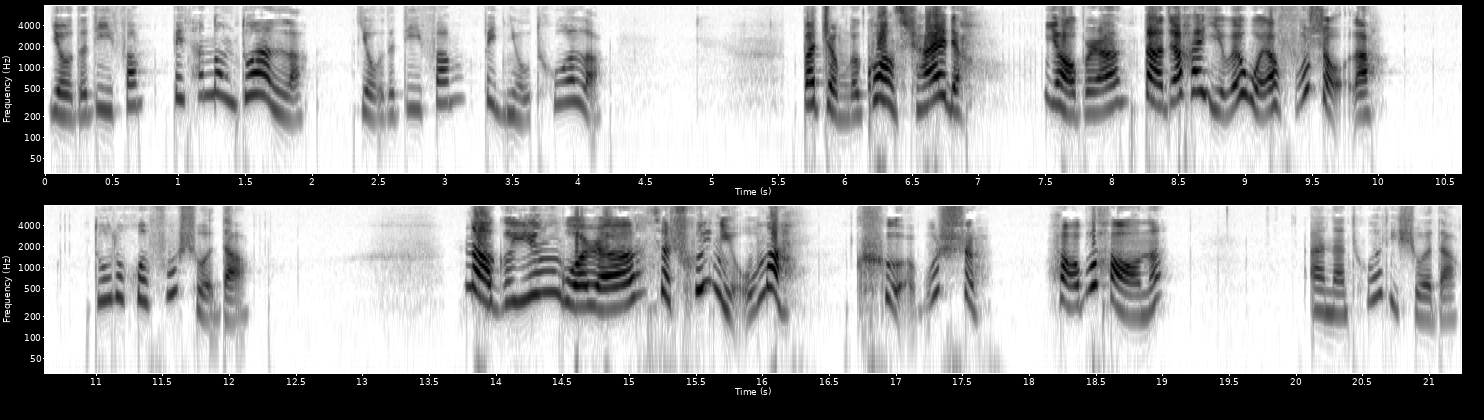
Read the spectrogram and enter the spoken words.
有的地方被他弄断了，有的地方被扭脱了。把整个框子拆掉，要不然大家还以为我要俯首了。”多洛霍夫说道：“那个英国人在吹牛嘛，可不是，好不好呢？”安娜托利说道。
